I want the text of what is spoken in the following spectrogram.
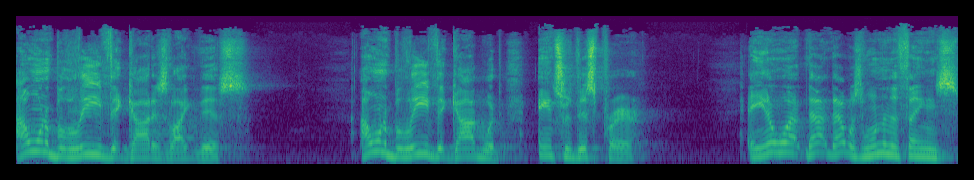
I want to believe that God is like this. I want to believe that God would answer this prayer. And you know what? That, that was one of the things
